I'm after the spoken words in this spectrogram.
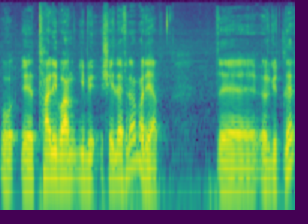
O e, Taliban gibi şeyler falan var ya e, örgütler.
